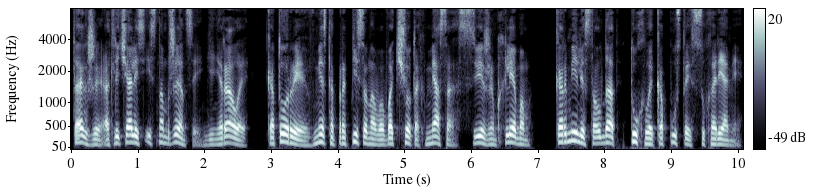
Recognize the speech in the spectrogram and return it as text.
Также отличались и снабженцы, генералы, которые вместо прописанного в отчетах мяса с свежим хлебом кормили солдат тухлой капустой с сухарями.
